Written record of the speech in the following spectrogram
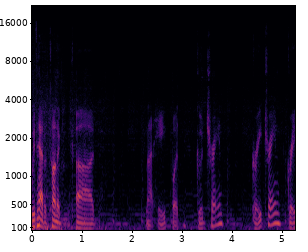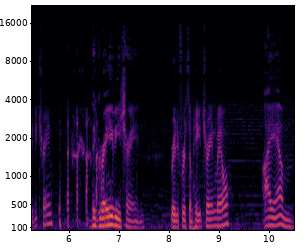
We've had a ton of uh, not hate, but good train, great train, gravy train. the gravy train. Ready for some hate train mail? I am.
